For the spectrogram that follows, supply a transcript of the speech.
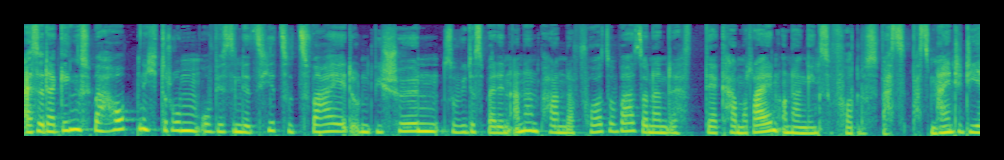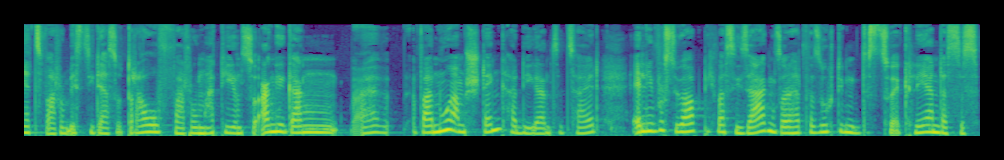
also da ging es überhaupt nicht drum, oh, wir sind jetzt hier zu zweit und wie schön, so wie das bei den anderen Paaren davor so war, sondern das, der kam rein und dann ging es sofort los. Was, was meinte die jetzt? Warum ist die da so drauf? Warum hat die uns so angegangen? Äh, war nur am Stenker die ganze Zeit. Ellie wusste überhaupt nicht, was sie sagen soll, hat versucht, ihm das zu erklären, dass es,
